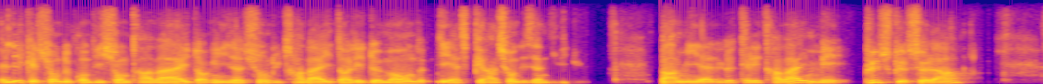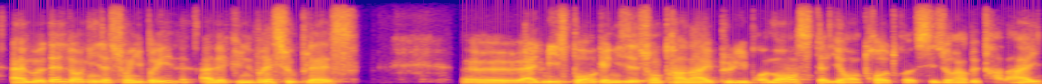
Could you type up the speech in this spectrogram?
les questions de conditions de travail, d'organisation du travail dans les demandes et aspirations des individus parmi elles le télétravail, mais plus que cela, un modèle d'organisation hybride avec une vraie souplesse euh, admise pour organiser son travail plus librement, c'est-à-dire entre autres ses horaires de travail,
